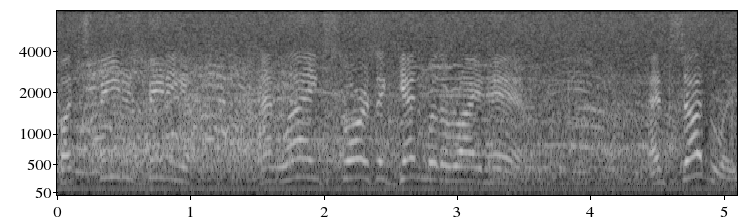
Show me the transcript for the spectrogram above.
but speed is beating him. And Laing scores again with a right hand. And suddenly,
